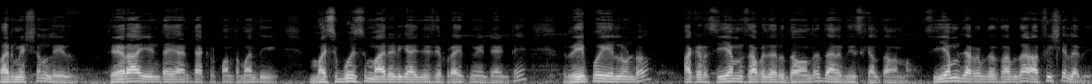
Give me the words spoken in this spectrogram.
పర్మిషన్ లేదు. తీరా ఏంటయ్యా అంటే అక్కడ కొంతమంది మసిబూసి మారేడుగా చేసే ప్రయత్నం ఏంటంటే రేపో ఎల్లుండో అక్కడ సీఎం సభ జరుగుతూ ఉందో దానికి తీసుకెళ్తా ఉన్నాం. సీఎం జరుగుతున్న సభ అఫీషియల్ అది.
